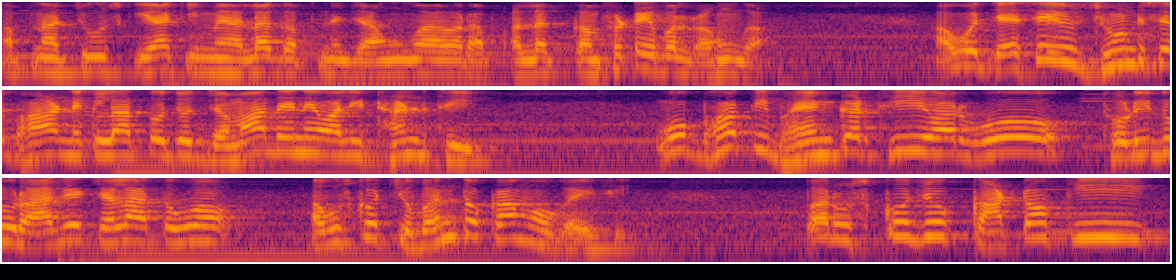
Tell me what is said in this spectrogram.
अपना चूज़ किया कि मैं अलग अपने जाऊँगा और अब अलग कंफर्टेबल रहूँगा। और वो जैसे ही उस झुंड से बाहर निकला तो जो जमा देने वाली ठंड थी वो बहुत ही भयंकर थी और वो थोड़ी दूर आगे चला तो वो, अब उसको चुभन तो कम हो गई थी। पर उसको जो कांटों की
